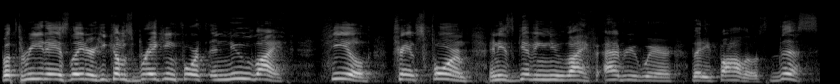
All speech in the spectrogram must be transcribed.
But three days later, he comes breaking forth a new life, healed, transformed, and he's giving new life everywhere that he follows. This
